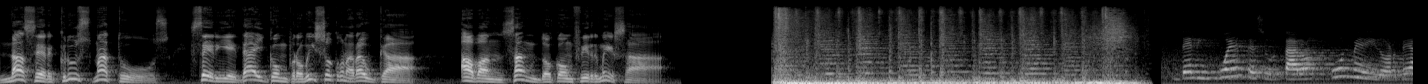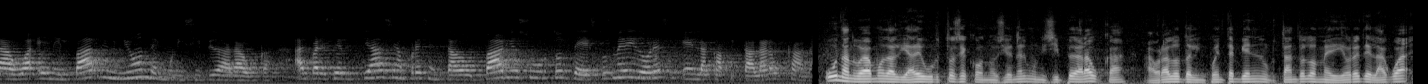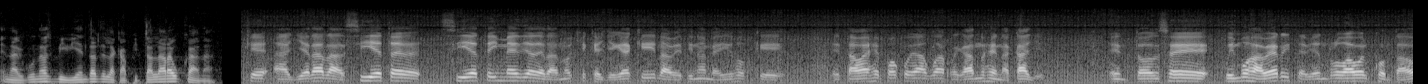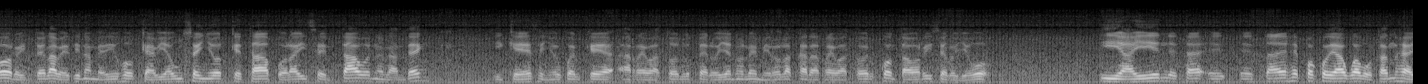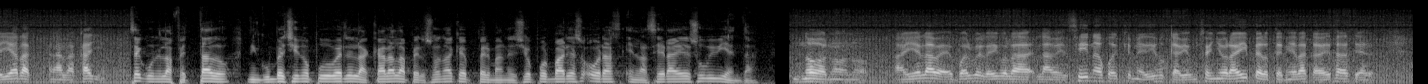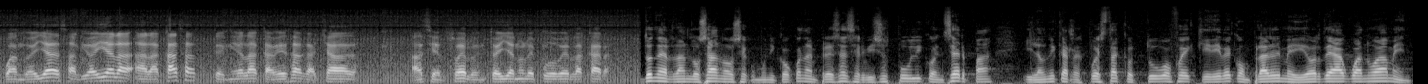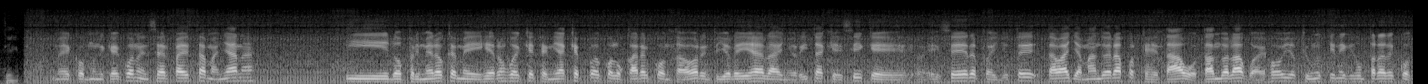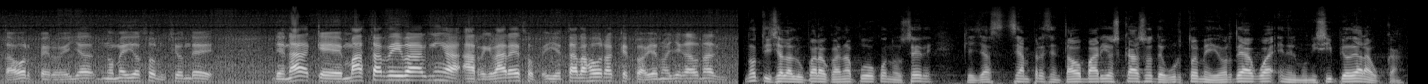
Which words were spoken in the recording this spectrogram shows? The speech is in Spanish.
Nasser Cruz Matus, seriedad y compromiso con Arauca, avanzando con firmeza. Delincuentes hurtaron un medidor de agua en el barrio Unión del municipio de Arauca. Al parecer ya se han presentado varios hurtos de estos medidores en la capital araucana. Una nueva modalidad de hurto se conoció en el municipio de Arauca. Ahora los delincuentes vienen hurtando los medidores del agua en algunas viviendas de la capital araucana. Que ayer a las 7 siete, y media de la noche que llegué aquí, la vecina me dijo que estaba ese poco de agua regándose en la calle. Entonces fuimos a ver y se habían robado el contador. Entonces la vecina me dijo que había un señor que estaba por ahí sentado en el andén y que ese señor fue el que arrebató, pero ella no le miró la cara, arrebató el contador y se lo llevó. Y ahí está, eh, está ese poco de agua botándose ahí a la, a la calle. Según el afectado, ningún vecino pudo verle la cara a la persona que permaneció por varias horas en la acera de su vivienda. No, no, no. Ahí la, vuelvo y le digo, la, vecina fue que me dijo que había un señor ahí, pero tenía la cabeza hacia... Cuando ella salió ahí a la, a la casa, tenía la cabeza agachada hacia el suelo, entonces ella no le pudo ver la cara. Don Hernán Lozano se comunicó con la empresa de servicios públicos en Serpa y la única respuesta que obtuvo fue que debe comprar el medidor de agua nuevamente. Me comuniqué con el Serpa esta mañana y lo primero que me dijeron fue que tenía que colocar el contador, entonces yo le dije a la señorita que sí, que ese era, pues yo te estaba llamando era porque se estaba botando el agua, es obvio que uno tiene que comprar el contador, pero ella no me dio solución de, nada, que más tarde iba alguien a, arreglar eso y está las horas que todavía no ha llegado nadie. Noticia La Lupa Araucana pudo conocer que ya se han presentado varios casos de hurto de medidor de agua en el municipio de Arauca.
